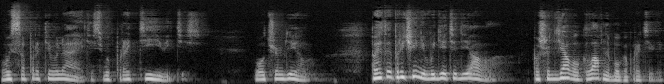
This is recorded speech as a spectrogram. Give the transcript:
Вы сопротивляетесь, вы противитесь. Вот в чем дело. По этой причине вы дети дьявола. Потому что дьявол – главный богопротивник.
